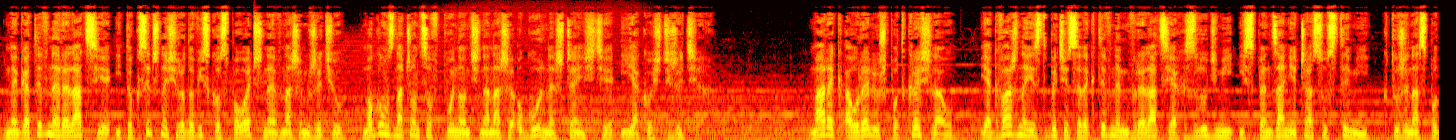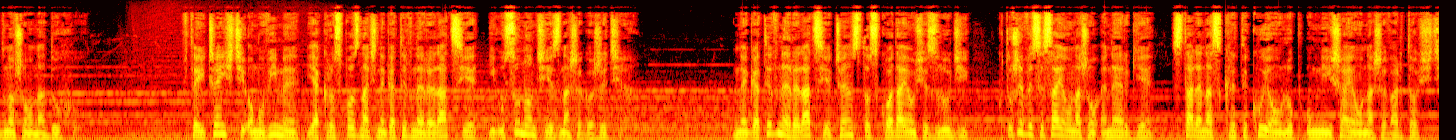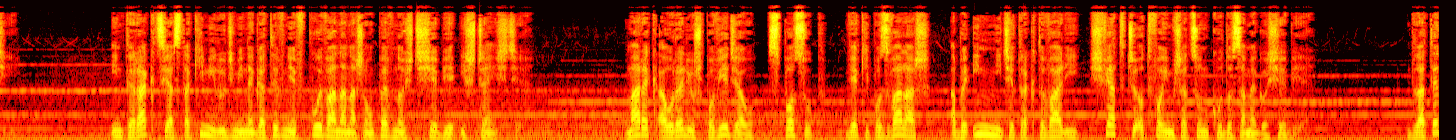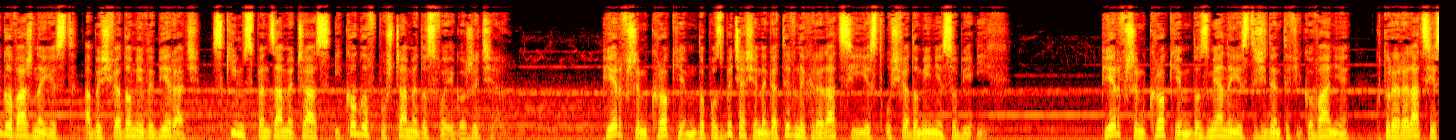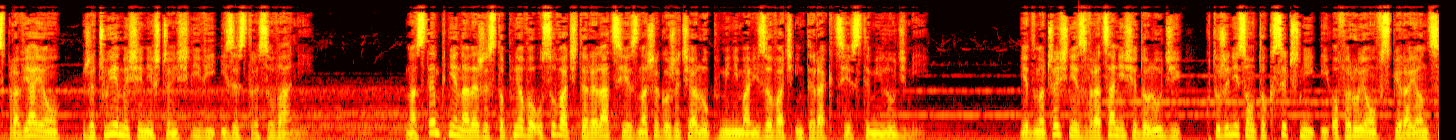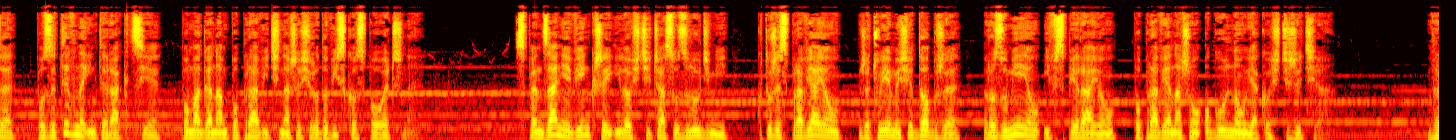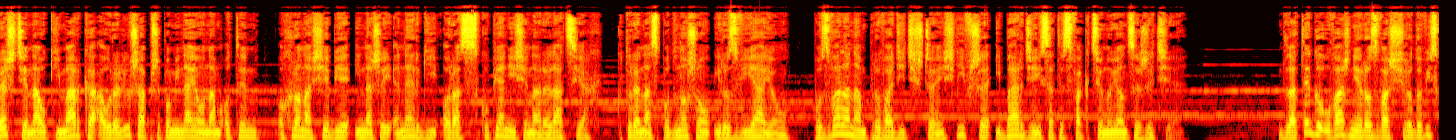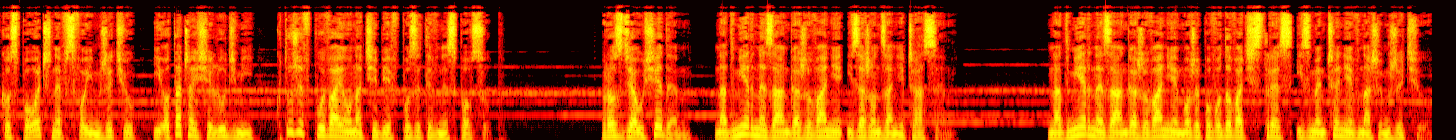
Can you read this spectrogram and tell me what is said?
Negatywne relacje i toksyczne środowisko społeczne w naszym życiu mogą znacząco wpłynąć na nasze ogólne szczęście i jakość życia. Marek Aureliusz podkreślał, jak ważne jest bycie selektywnym w relacjach z ludźmi i spędzanie czasu z tymi, którzy nas podnoszą na duchu. W tej części omówimy, jak rozpoznać negatywne relacje i usunąć je z naszego życia. Negatywne relacje często składają się z ludzi, którzy wysysają naszą energię, stale nas krytykują lub umniejszają nasze wartości. Interakcja z takimi ludźmi negatywnie wpływa na naszą pewność siebie i szczęście. Marek Aureliusz powiedział: Sposób, w jaki pozwalasz, aby inni cię traktowali, świadczy o Twoim szacunku do samego siebie. Dlatego ważne jest, aby świadomie wybierać, z kim spędzamy czas i kogo wpuszczamy do swojego życia. Pierwszym krokiem do pozbycia się negatywnych relacji jest uświadomienie sobie ich. Pierwszym krokiem do zmiany jest zidentyfikowanie, które relacje sprawiają, że czujemy się nieszczęśliwi i zestresowani. Następnie należy stopniowo usuwać te relacje z naszego życia lub minimalizować interakcje z tymi ludźmi. Jednocześnie zwracanie się do ludzi, którzy nie są toksyczni i oferują wspierające, pozytywne interakcje, pomaga nam poprawić nasze środowisko społeczne. Spędzanie większej ilości czasu z ludźmi, którzy sprawiają, że czujemy się dobrze, rozumieją i wspierają, poprawia naszą ogólną jakość życia. Wreszcie nauki Marka Aureliusza przypominają nam o tym, ochrona siebie i naszej energii oraz skupianie się na relacjach, które nas podnoszą i rozwijają, pozwala nam prowadzić szczęśliwsze i bardziej satysfakcjonujące życie. Dlatego uważnie rozważ środowisko społeczne w swoim życiu i otaczaj się ludźmi, którzy wpływają na ciebie w pozytywny sposób. Rozdział 7. Nadmierne zaangażowanie i zarządzanie czasem. Nadmierne zaangażowanie może powodować stres i zmęczenie w naszym życiu.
